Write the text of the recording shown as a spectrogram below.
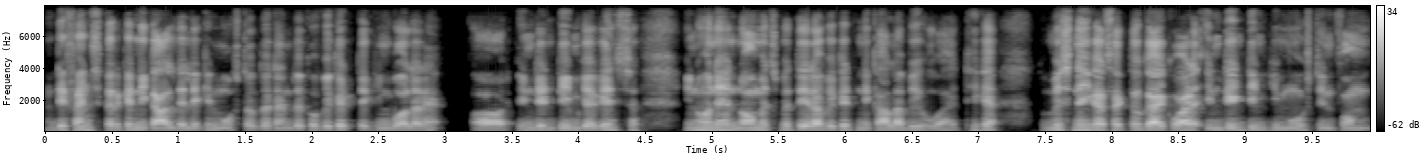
डिफेंस करके निकाल दे, लेकिन मोस्ट ऑफ़ द टाइम देखो विकेट टेकिंग बॉलर है और इंडियन टीम के अगेंस्ट इन्होंने नौ मैच में तेरह विकेट निकाला भी हुआ है, ठीक है? तो मिस नहीं कर सकते गायकवाड़। इंडियन टीम की मोस्ट इन्फॉर्म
